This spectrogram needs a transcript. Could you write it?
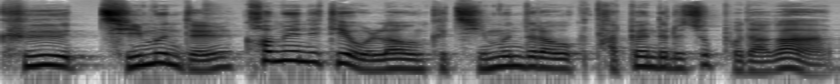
그 질문들 커뮤니티에 올라온 그 질문들하고 그 답변들을 쭉 보다가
